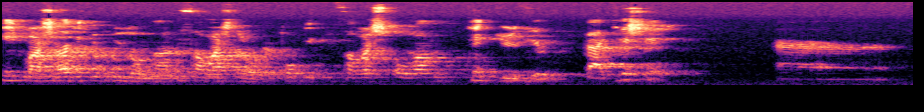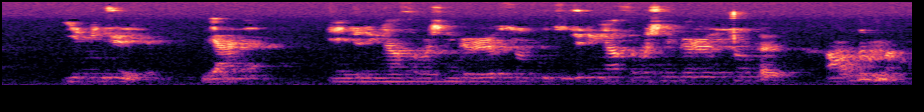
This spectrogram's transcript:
en başlarda 1910'larda savaşlar oluyor. Topyekun savaş olan tek yüzyıl belki de şey eee 20. yüzyıl. Yani Birinci Dünya Savaşı'nı görüyorsun, İkinci Dünya Savaşı'nı görüyorsun. Evet. Anladın mı?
